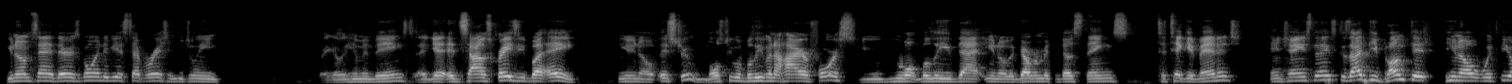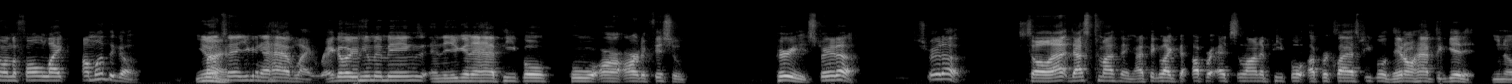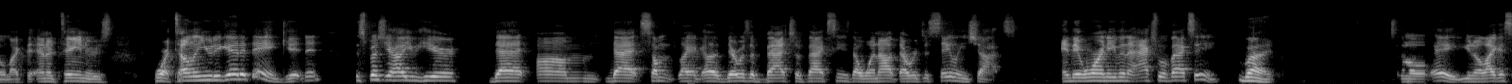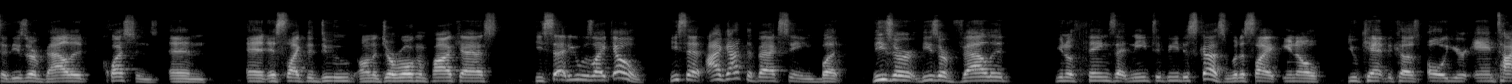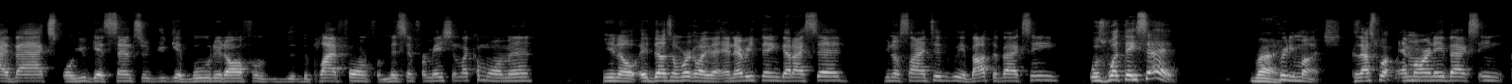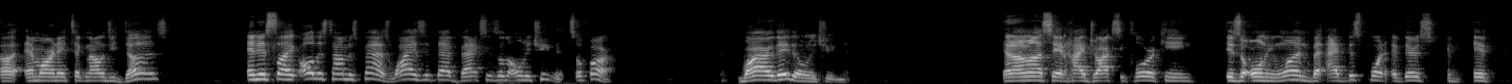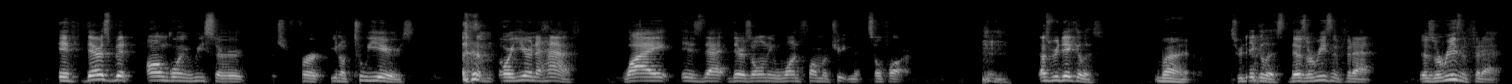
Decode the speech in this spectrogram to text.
You know what I'm saying? There's going to be a separation between regular human beings. Again, it sounds crazy, but hey, you know, it's true. Most people believe in a higher force. You you won't believe that, you know, the government does things to take advantage and change things because I debunked it, you know, with you on the phone like a month ago. You know right. what I'm saying? You're gonna have like regular human beings, and then you're gonna have people who are artificial. Period. Straight up. Straight up. So that, that's my thing. I think like the upper echelon of people, upper class people, they don't have to get it. You know, like the entertainers who are telling you to get it, they ain't getting it. Especially how you hear that um that some like uh, there was a batch of vaccines that went out that were just saline shots and they weren't even an actual vaccine. Right. So hey, you know, like I said, these are valid questions, and and it's like the dude on the Joe Rogan podcast. He said he was like, "Yo," he said, "I got the vaccine, but these are these are valid, you know, things that need to be discussed." But it's like, you know, you can't because oh you're anti-vax or you get censored, you get booted off of the, the platform for misinformation. Like, come on, man. You know, it doesn't work like that. And everything that I said, you know, scientifically about the vaccine was what they said right pretty much because that's what mrna vaccine uh, mrna technology does and it's like all this time has passed why is it that vaccines are the only treatment so far why are they the only treatment and i'm not saying hydroxychloroquine is the only one but at this point if there's if if there's been ongoing research for you know two years or a year and a half, why is that there's only one form of treatment so far? That's ridiculous. Right. It's ridiculous. There's a reason for that. There's a reason for that.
